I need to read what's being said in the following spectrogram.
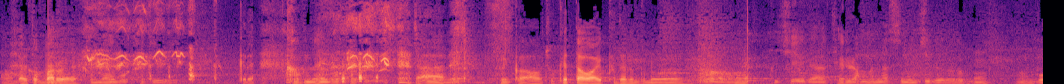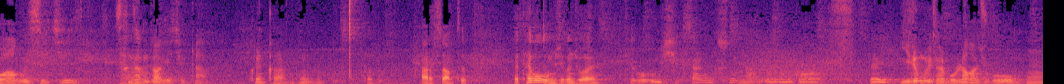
어, 말 똑바로 해. 겁나 행복하지 그래. 겁나 행복하지 아? 그러니까 아, 좋겠다 와이프 되는 분은. 어, 그치 내가 걔를 안 만났으면 지금 어, 뭐 하고 있을지 상상도 하기 싫다 그러니까 음, 알았어 아무튼 태국 음식은 좋아해? 태국 음식 쌀국수나 뭐 이런 거 내가 이름을 잘 몰라가지고 응.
